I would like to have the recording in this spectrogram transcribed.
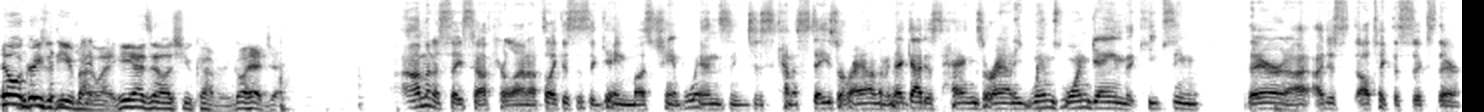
Phil agrees with you, by the way. He has LSU covering. Go ahead, Jay. I'm going to say South Carolina. I feel like this is a game Muschamp wins, and he just kind of stays around. I mean, that guy just hangs around. He wins one game that keeps him there. And I, I just, I'll take the six there.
